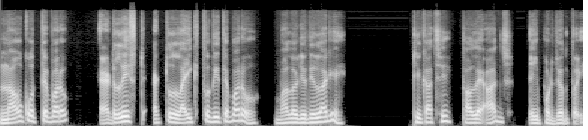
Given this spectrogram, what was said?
নাও করতে পারো। অ্যাটলিস্ট একটা লাইক তো দিতে পারো, ভালো যদি লাগে। ঠিক আছে, তাহলে আজ এই পর্যন্তই।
